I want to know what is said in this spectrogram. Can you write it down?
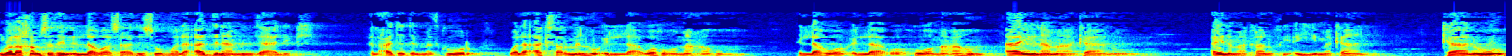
ولا خمسة إلا هو سادسهم ولا أدنى من ذلك العدد المذكور ولا أكثر منه إلا وهو معهم. إلا هو إلا هو معهم أينما كانوا. أينما كانوا في أي مكان كانوا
